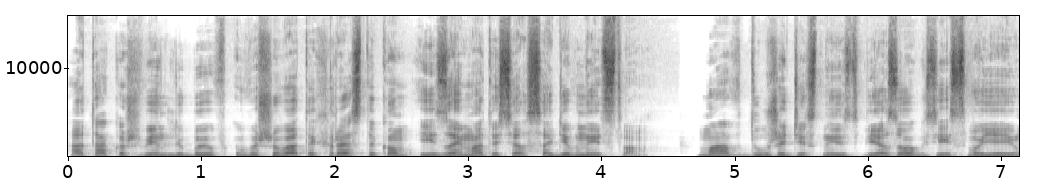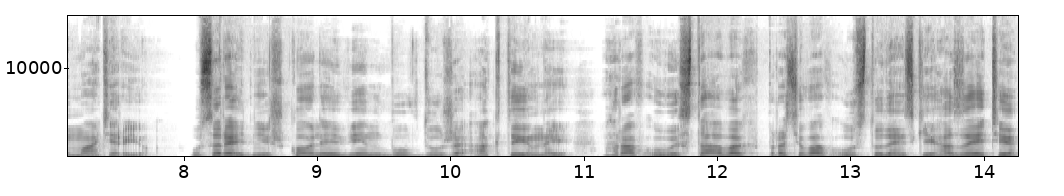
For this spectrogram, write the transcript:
а також він любив вишивати хрестиком і займатися садівництвом. Мав дуже тісний зв'язок зі своєю матір'ю. У середній школі він був дуже активний, грав у виставах, працював у студентській газеті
